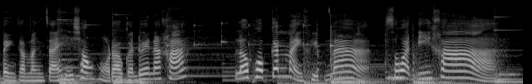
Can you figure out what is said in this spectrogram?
เป็นกำลังใจให้ช่องของเรากันด้วยนะคะ แล้วพบกันใหม่คลิปหน้า สวัสดีค่ะ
